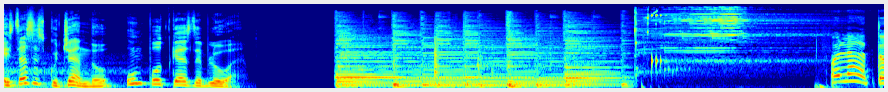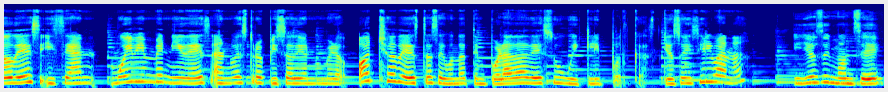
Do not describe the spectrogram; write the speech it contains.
Estás escuchando un podcast de Blua. Hola a todos y sean muy bienvenidos a nuestro episodio número 8 de esta segunda temporada de su Weekly Podcast. Yo soy Silvana. Y yo soy Monse.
